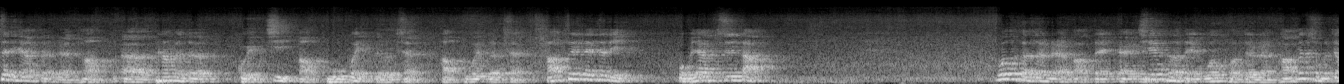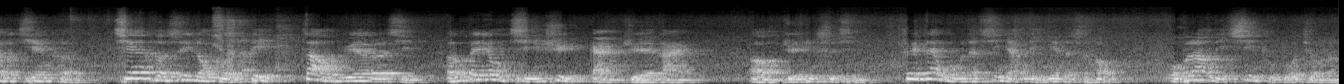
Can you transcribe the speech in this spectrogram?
这样的人哈，呃，他们的轨迹啊不会得逞，好，不会得逞。好，所以在这里我们要知道，温和的人哈，对，呃，谦和等于温和的人，好，那什么叫做谦和？谦和是一种稳定，照约而行，而非用情绪感觉来，呃，决定事情。所以在我们的信仰里面的时候，我不知道你信主多久了，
